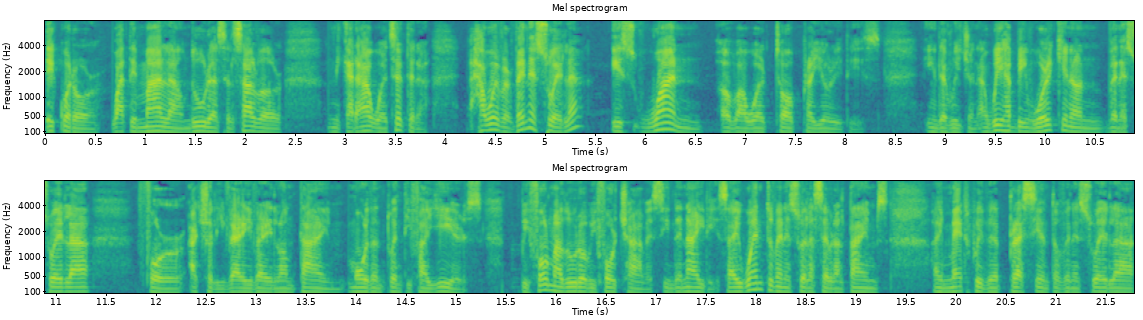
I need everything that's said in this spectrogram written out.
Ecuador, Guatemala, Honduras, El Salvador, Nicaragua, etc. However, Venezuela is one of our top priorities in the region. And we have been working on Venezuela for actually very, very long time, more than 25 years, before Maduro, before Chavez, in the 90s. I went to Venezuela several times. I met with the president of Venezuela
